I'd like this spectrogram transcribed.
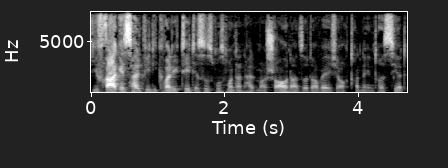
Die Frage ist halt, wie die Qualität ist. Das muss man dann halt mal schauen. Also da wäre ich auch dran interessiert.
